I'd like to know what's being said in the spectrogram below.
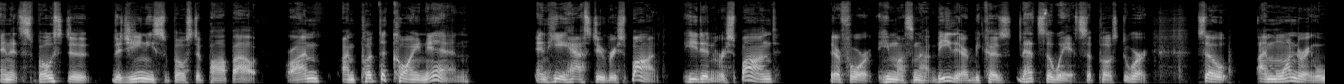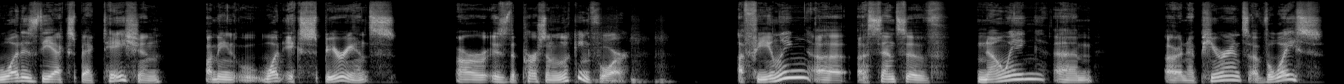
and it's supposed to, the genie's supposed to pop out. Or I'm I'm put the coin in, and He has to respond. He didn't respond, therefore He must not be there because that's the way it's supposed to work. So I'm wondering, what is the expectation? I mean, what experience or is the person looking for? A feeling, a, a sense of knowing, um, an appearance, a voice.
